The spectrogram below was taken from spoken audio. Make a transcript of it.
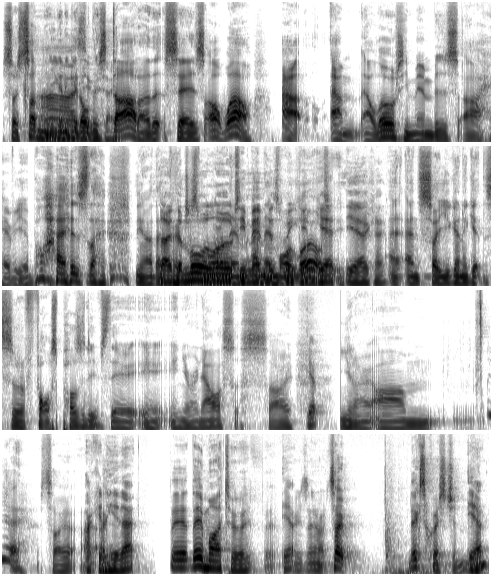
So suddenly Ah, you're going to get all this data that says, oh wow, our, um, our loyalty members are heavier buyers. They, you know, they So the more and loyalty and members more we can get, yeah, okay. And, and so you're going to get the sort of false positives there in, in your analysis. So, Yep. you know, um, yeah. So I can hear that. They're, they're my two. Yep. Anyway, so, next question. Yep.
